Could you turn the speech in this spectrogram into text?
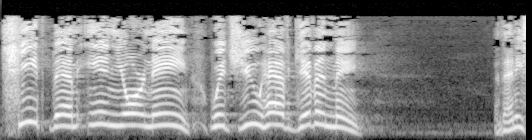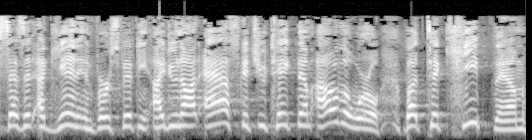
keep them in your name, which you have given me. And then he says it again in verse 15. I do not ask that you take them out of the world, but to keep them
